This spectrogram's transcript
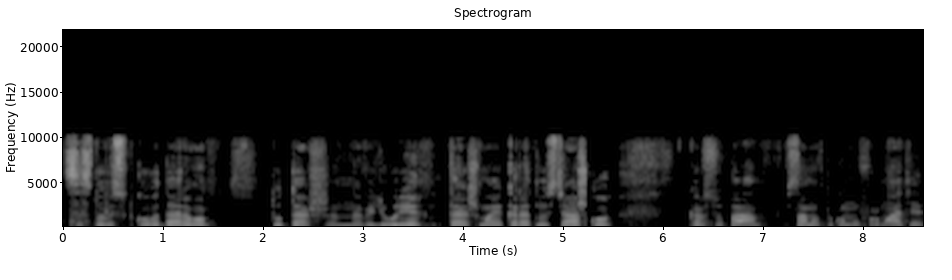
це 100% дерево. Тут теж на велюрі, теж має каретну стяжку. Красота. Саме в такому форматі.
